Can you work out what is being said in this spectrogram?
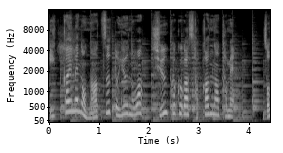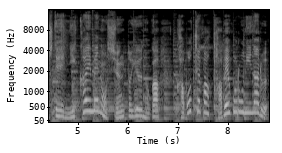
1回目の夏というのは収穫が盛んなため。そして2回目の旬というのがかぼちゃが食べ頃になる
